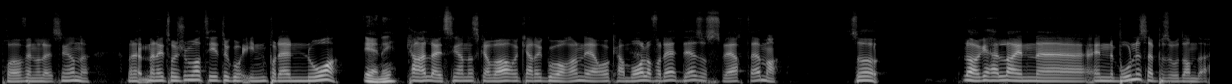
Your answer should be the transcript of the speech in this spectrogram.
Prøve å finne løsningene. Men, men, jeg tror ikke vi har tid til å gå inn på det nå. Enig. Hva løsningene skal være, hva det går an å gjøre, og hva målet For det, det er så svært tema. Så lager heller en, eh, en bonusepisode om det.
